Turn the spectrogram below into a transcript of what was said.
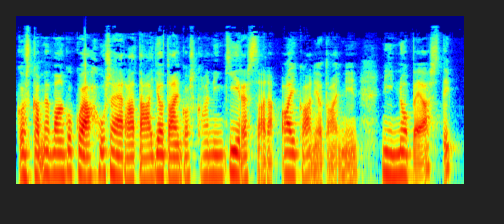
koska me vaan koko ajan huseerataan jotain, koska on niin kiire saada aikaan jotain niin, niin nopeasti.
